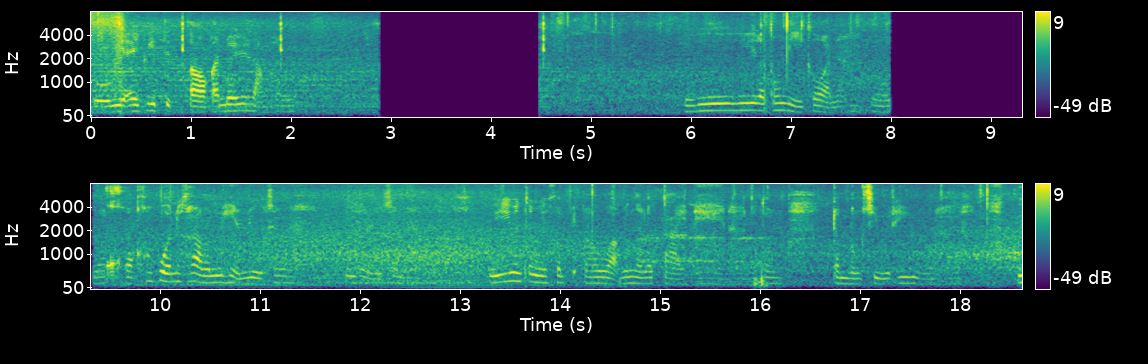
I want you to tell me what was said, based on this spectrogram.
โอ้ ติดต่อกันด้วยที่สำคัญนี่เราต้องหนีก่อนนะขอข้าวโพดนะคะมันเห็นอยู่ใช่ไหมมีเห็นอยู่ใช่ไหมวิมันจะมีคนไปเอาอะไม่งั้นเราตายแน่นะคะเราต้องดำรงชีวิตให้อยู่นะคะ เฮ้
